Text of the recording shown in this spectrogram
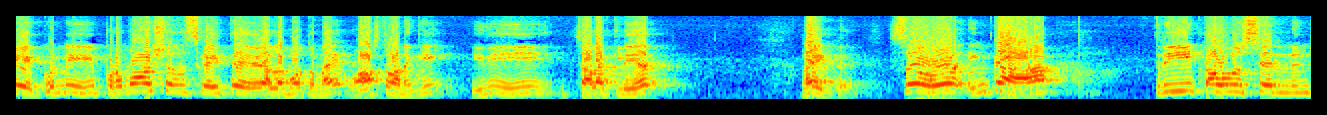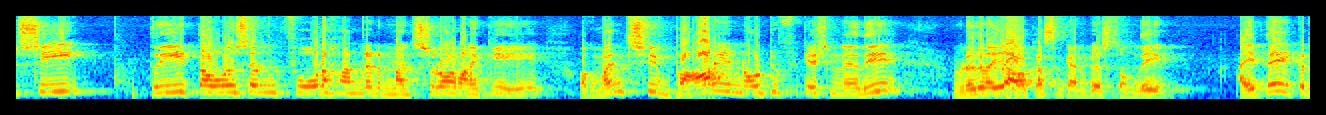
ఓకే కొన్ని ప్రమోషన్స్కి అయితే వెళ్ళబోతున్నాయి వాస్తవానికి. ఇది చాలా క్లియర్ రైట్ సో ఇంకా త్రీ థౌజండ్ నుంచి త్రీ థౌజండ్ ఫోర్ హండ్రెడ్ మధ్యలో మనకి ఒక మంచి భారీ నోటిఫికేషన్ అనేది విడుదలయ్యే అవకాశం కనిపిస్తుంది. అయితే ఇక్కడ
